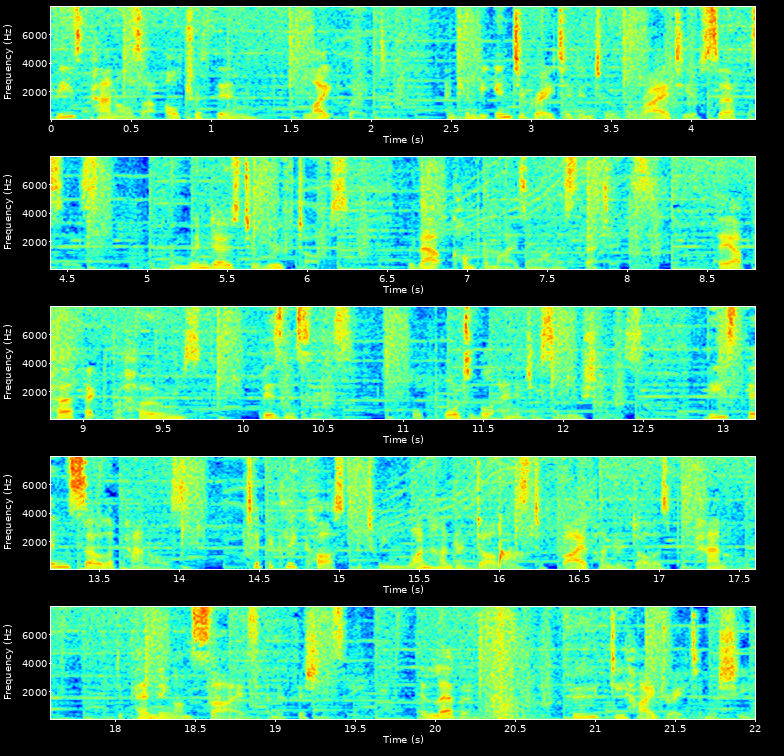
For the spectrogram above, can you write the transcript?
These panels are ultra-thin, lightweight, and can be integrated into a variety of surfaces, from windows to rooftops, without compromising on aesthetics. They are perfect for homes, businesses, or portable energy solutions. These thin solar panels typically cost between $100 to $500 per panel depending on size and efficiency. 11. Food dehydrator machine.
